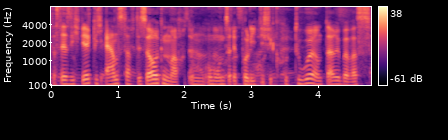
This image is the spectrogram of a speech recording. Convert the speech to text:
dass er sich wirklich ernsthafte Sorgen macht um, um unsere politische Kultur und darüber, was,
